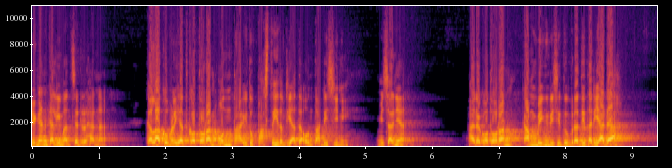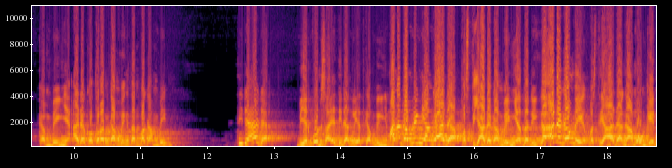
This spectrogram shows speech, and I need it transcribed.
Dengan kalimat sederhana, kalau aku melihat kotoran unta, itu pasti tadi ada unta di sini. Misalnya, ada kotoran kambing di situ, berarti tadi ada kambingnya. Ada kotoran kambing tanpa kambing? Tidak ada. Biarpun saya tidak melihat kambingnya. Mana kambingnya? Enggak ada. Pasti ada kambingnya tadi. Enggak ada kambing. Pasti ada. Enggak mungkin.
